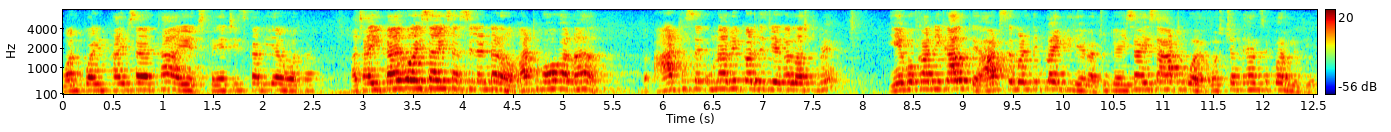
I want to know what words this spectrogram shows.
वन पॉइंट फाइव शायद था एच तो एच इसका दिया हुआ था। अच्छा इकाई को ऐसा ऐसा सिलेंडर हो। आठ होगा ना? तो आठ से गुना भी कर दीजिएगा लास्ट में। एगो का निकाल के आठ से मल्टीप्लाई कीजिएगा, चूँकि ऐसा ऐसा आठ को है क्वेश्चन ध्यान से पढ़ लीजिए।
